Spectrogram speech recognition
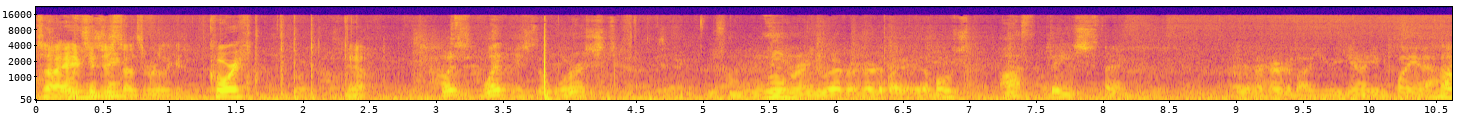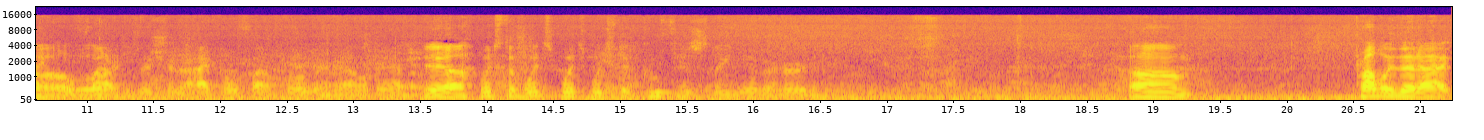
so What's he just name? does really good. Corey. Yep. What is, what is the worst rumor you ever heard about you? The most off-base thing you ever heard about you? You know, you play in a high-profile Lord. position, a high-profile program in Alabama. Yeah. What's the what's what's what's the goofiest thing you ever heard? Um, probably that I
